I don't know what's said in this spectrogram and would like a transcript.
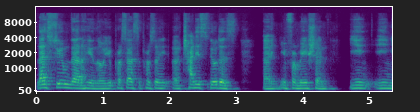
let's assume that, you know, you process the person, uh, Chinese students uh, information in, in,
